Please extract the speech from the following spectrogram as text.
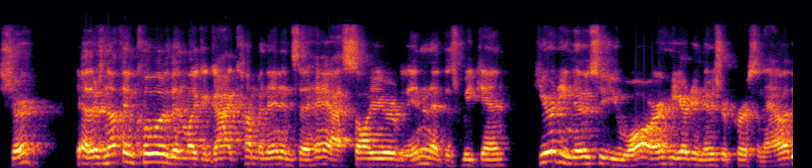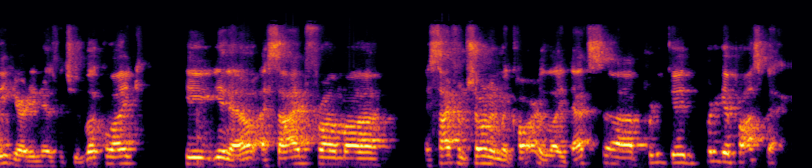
Sure. Yeah, there's nothing cooler than like a guy coming in and say, "Hey, I saw you over the internet this weekend." He already knows who you are. He already knows your personality. He already knows what you look like. He, you know, aside from uh, aside from showing him the car, like that's a pretty good, pretty good prospect.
